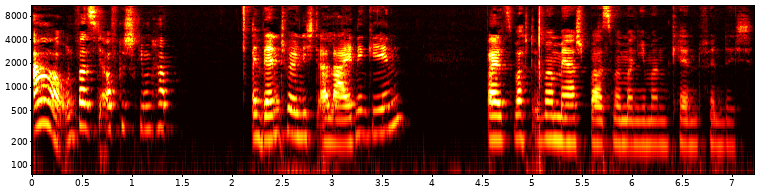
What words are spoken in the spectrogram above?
Ah, und was ich aufgeschrieben habe, eventuell nicht alleine gehen, weil es macht immer mehr Spaß, wenn man jemanden kennt, finde ich.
